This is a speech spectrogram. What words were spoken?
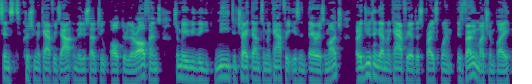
since Christian McCaffrey's out and they just had to alter their offense. So maybe the need to check down to McCaffrey isn't there as much. But I do think that McCaffrey at this price point is very much in play.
